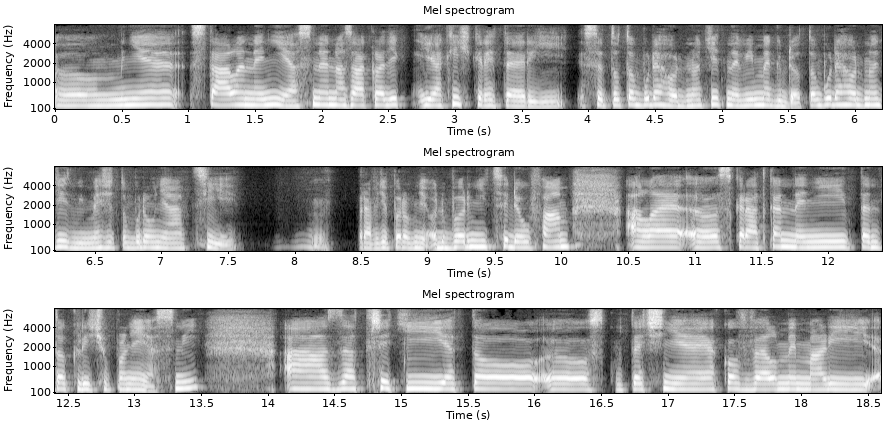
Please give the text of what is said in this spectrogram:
uh, mně stále není jasné, na základě jakých kritérií se toto bude hodnotit. Nevíme, kdo to bude hodnotit, víme, že to budou nějací pravděpodobně odborníci, doufám, ale eh, zkrátka není tento klíč úplně jasný. A za třetí je to eh, skutečně jako velmi malý, eh,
